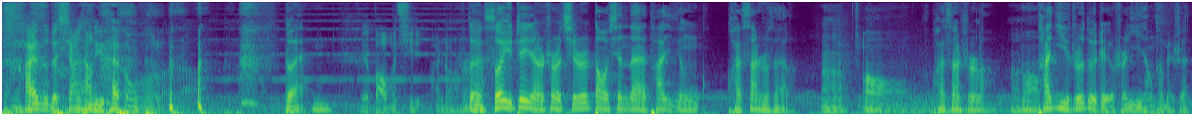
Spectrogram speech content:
孩子的想象力太丰富了，知道吗？对。嗯。也保不齐，反正是。对，，所以这件事儿其实到现在他已经快三十岁了，嗯。哦。快三十了，他一直对这个事儿印象特别深。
